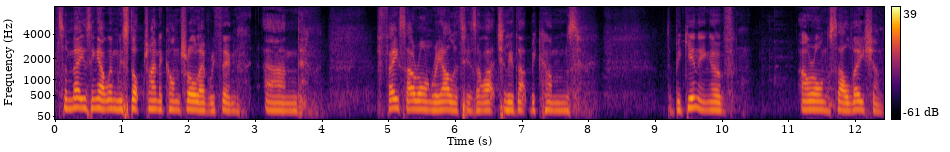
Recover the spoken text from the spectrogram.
It's amazing how when we stop trying to control everything and face our own realities, how actually that becomes the beginning of our own salvation.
